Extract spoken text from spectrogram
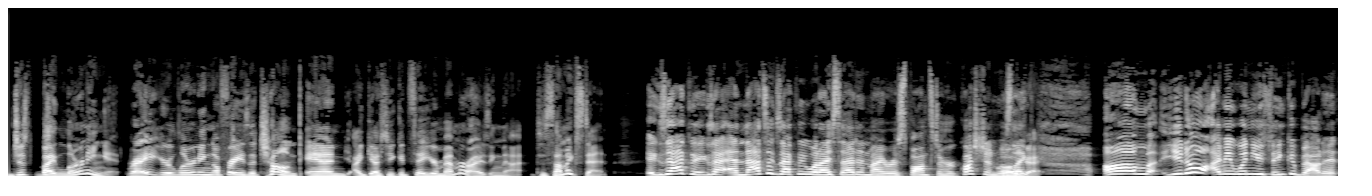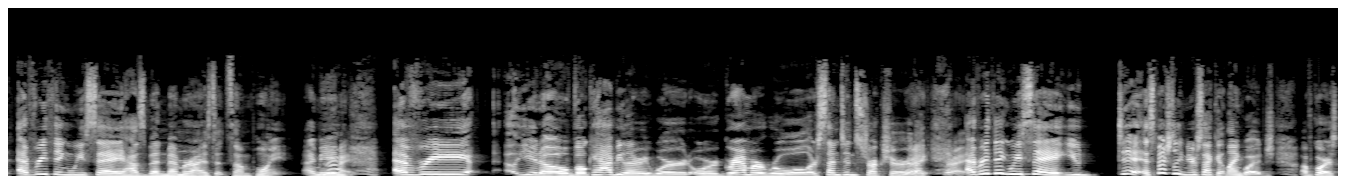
just by learning it, right? You're learning a phrase, a chunk, and I guess you could say you're memorizing that to some extent. Exactly, exactly. And that's exactly what I said in my response to her question was okay. like, um, you know, I mean, when you think about it, everything we say has been memorized at some point. I mean, right. every you know, vocabulary word or grammar rule or sentence structure. Right, like right. everything we say, you did, especially in your second language, of course,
